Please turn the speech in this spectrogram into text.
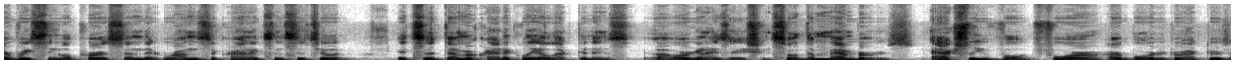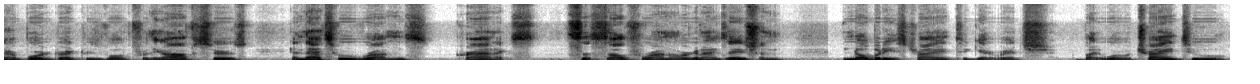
Every single person that runs the Cryonics Institute, it's a democratically elected uh, organization. So the members actually vote for our board of directors. Our board of directors vote for the officers, and that's who runs Cryonics. It's a self-run organization. Nobody's trying to get rich, but we're trying to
